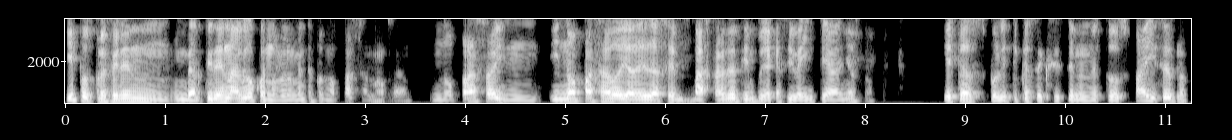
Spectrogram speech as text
y pues prefieren invertir en algo cuando realmente pues no pasa, ¿no? O sea, no pasa y, y no ha pasado ya desde hace bastante tiempo, ya casi 20 años, ¿no? Que estas políticas existen en estos países, ¿no?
